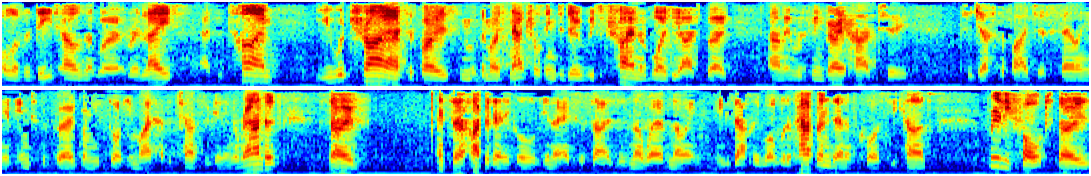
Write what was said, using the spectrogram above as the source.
all of the details that were relayed at the time. You would try, I suppose, the most natural thing to do would be to try and avoid the iceberg. Um, it would have been very hard to to justify just sailing it into the berg when you thought you might have a chance of getting around it. So it's a hypothetical, you know, exercise. There's no way of knowing exactly what would have happened, and of course, you can't really fault those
